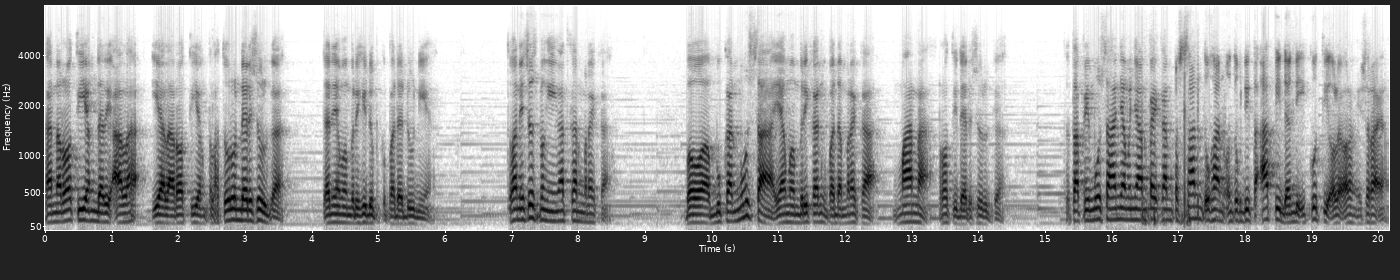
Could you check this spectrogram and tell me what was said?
Karena roti yang dari Allah ialah roti yang telah turun dari surga dan yang memberi hidup kepada dunia. Tuhan Yesus mengingatkan mereka bahwa bukan Musa yang memberikan kepada mereka mana roti dari surga. Tetapi Musa hanya menyampaikan pesan Tuhan untuk ditaati dan diikuti oleh orang Israel.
